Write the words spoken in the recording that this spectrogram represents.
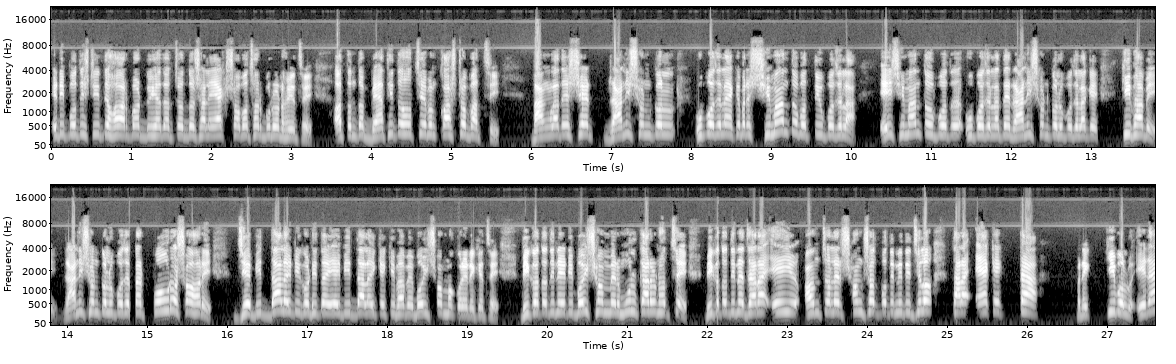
এটি প্রতিষ্ঠিত হওয়ার পর দুই হাজার চোদ্দ সালে একশো বছর পূরণ হয়েছে। অত্যন্ত ব্যথিত হচ্ছে এবং কষ্ট পাচ্ছি। বাংলাদেশের রানী শঙ্কল উপজেলা একেবারে সীমান্তবর্তী উপজেলা। এই সীমান্ত উপজেলাতে রানী রানীশনকল উপজেলাকে কীভাবে, রানী রানীশনকল উপজেলার পৌর শহরে যে বিদ্যালয়টি গঠিত, এই বিদ্যালয়কে কীভাবে বৈষম্য করে রেখেছে? বিগত দিনে এটি বৈষম্যের মূল কারণ হচ্ছে, বিগত দিনে যারা এই অঞ্চলের সংসদ প্রতিনিধি ছিল, তারা এক একটা মানে কি বলব, এরা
